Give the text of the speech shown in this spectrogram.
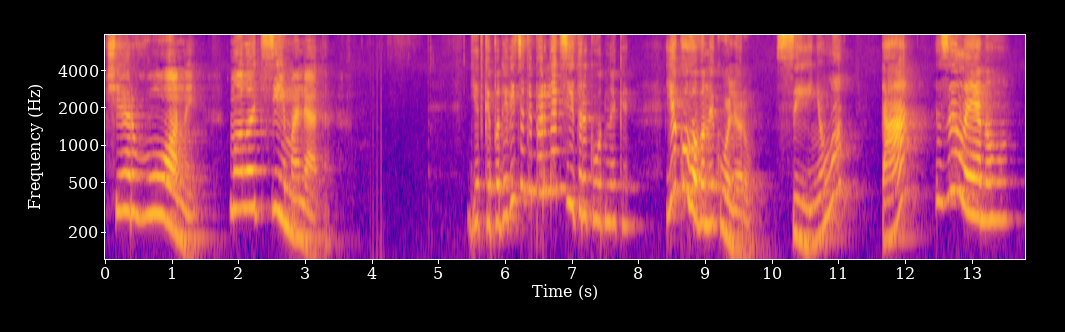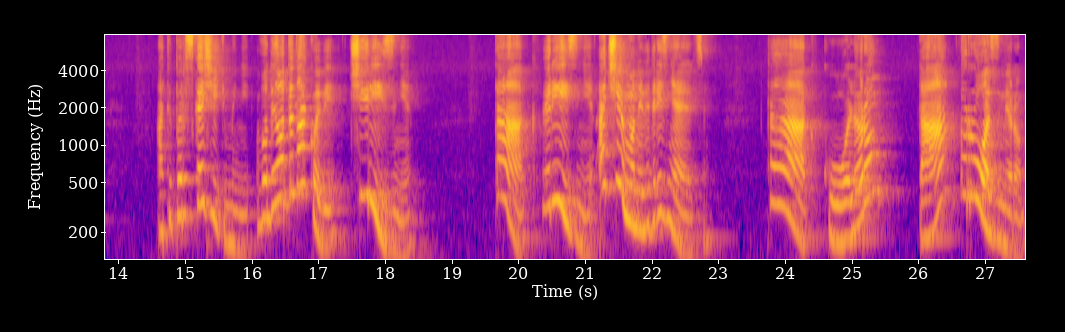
червоний. Молодці малята. Дітки, подивіться тепер на ці трикутники. Якого вони кольору? Синього та зеленого. А тепер скажіть мені, вони однакові чи різні? Так, різні. А чим вони відрізняються? Так, кольором та розміром.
